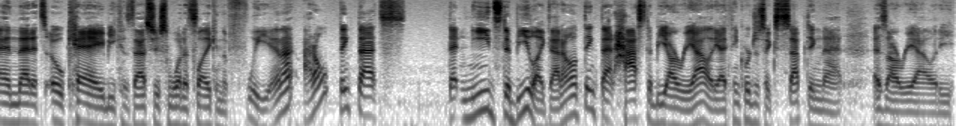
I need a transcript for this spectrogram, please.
and that it's okay because that's just what it's like in the fleet and I, I don't think that's that needs to be like that. I don't think that has to be our reality. I think we're just accepting that as our reality.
